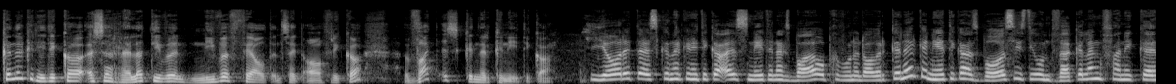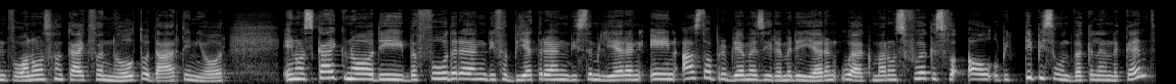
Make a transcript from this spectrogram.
Kinderkinetika is 'n relatiewe nuwe veld in Suid-Afrika. Wat is kinderkinetika? Ja, dit is kinderkinetika is net en ek's baie opgewonde daaroor. Kinderkinetika is basies die ontwikkeling van die kind waarna ons gaan kyk van 0 tot 13 jaar. En ons kyk na die bevordering, die verbetering, die stimulering en as daar probleme is, die remediering ook, maar ons fokus veral op die tipiese ontwikkelende kind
